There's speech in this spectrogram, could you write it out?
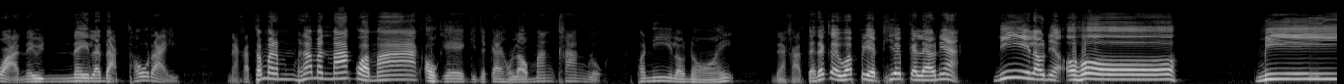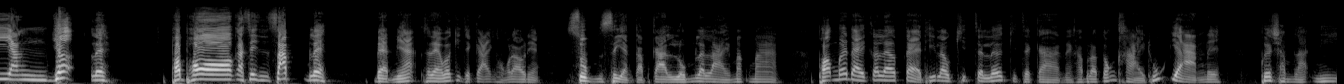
กว่าในในระดับเท่าไหร่นะครับถ้ามันถ้ามันมากกว่ามากโอเค กิจการของเรามั่งคั่งหรอกเพราะหนี้เราน้อยนะครับแต่ถ้าเกิดว่าเปรียบเทียบกันแล้วเนี่ยหนี้เราเนี่ยโอ้โห มีอย่างเยอะเลย พอๆกับสินทรัพย์เลย แบบนี้แสดงว่ากิจการของเราเนี่ยสุ่มเสี่ยงกับการล้มละลายมากๆ เพราะเมื่อใดก็แล้วแต่ที่เราคิดจะเลิกกิจการนะครับ เราต้องขายทุกอย่างเลย เพื่อชำระหนี้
